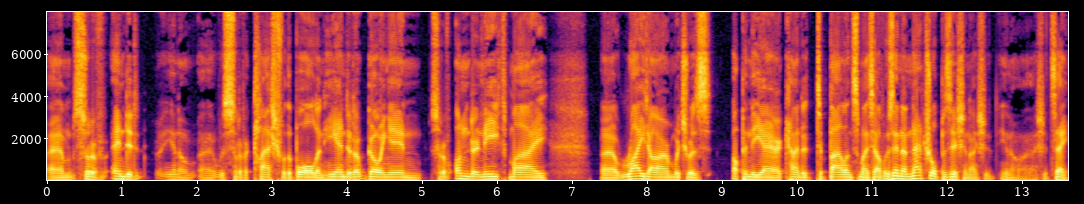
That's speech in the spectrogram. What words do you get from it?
um, sort of ended. You know, uh, it was sort of a clash for the ball, and he ended up going in sort of underneath my uh, right arm, which was up in the air, kind of to balance myself. It was in a natural position, I should, you know, I should say.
